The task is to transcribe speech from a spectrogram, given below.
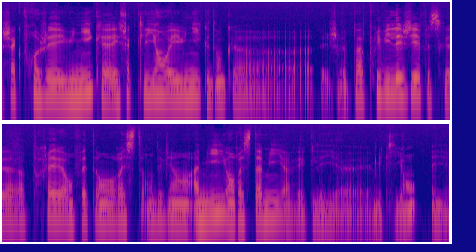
chaque projet est unique et chaque client est unique. Donc, euh, je ne veux pas privilégier parce que après, en fait, on reste, on devient amis, on reste amis avec les, euh, mes clients. Et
